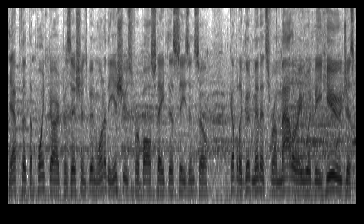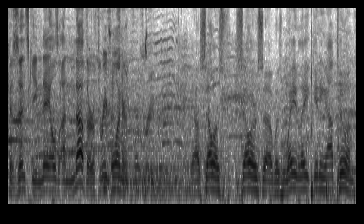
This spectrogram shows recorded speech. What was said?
Depth at the point guard position has been one of the issues for Ball State this season, so a couple of good minutes from Mallory would be huge as Kozinski nails another three-pointer. Yeah, Sellers Sellers uh, was way late getting out to him.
